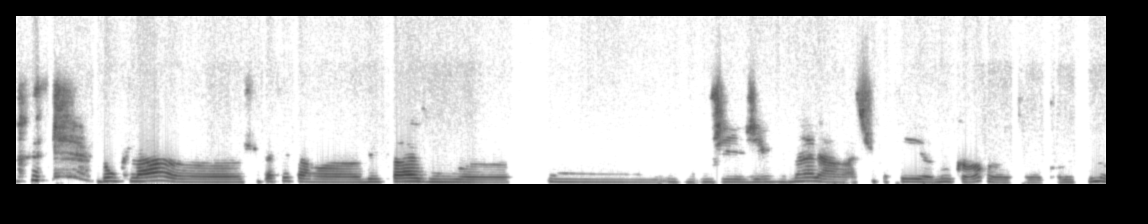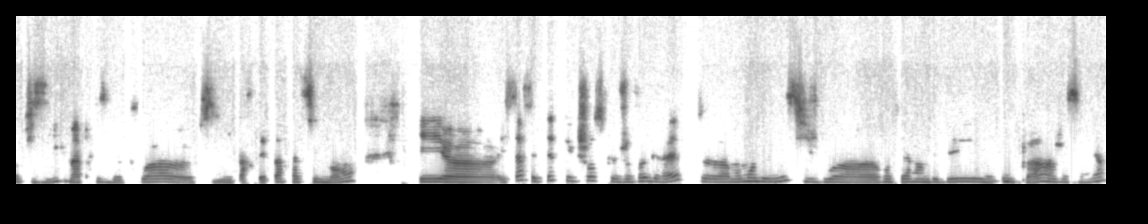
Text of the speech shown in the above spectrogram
Donc là, je suis passée par des phases où où, j'ai eu du mal à, supporter euh, mon corps, euh, pour, le coup, mon physique, ma prise de poids euh, qui partait pas facilement. Et, euh, et ça, c'est peut-être quelque chose que je regrette. à un moment donné, si je dois refaire un bébé ou pas, hein, je sais rien,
